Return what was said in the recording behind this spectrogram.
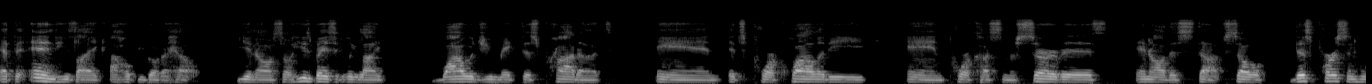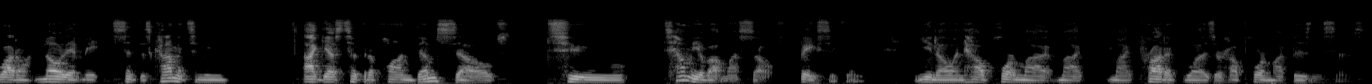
at the end, he's like, I hope you go to hell. You know, so he's basically like, why would you make this product and it's poor quality and poor customer service and all this stuff. So this person who I don't know that made sent this comment to me I guess, took it upon themselves to tell me about myself, basically, you know, and how poor my my my product was or how poor my business is.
